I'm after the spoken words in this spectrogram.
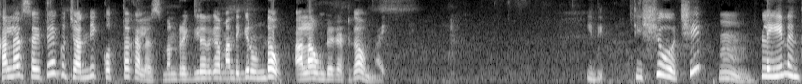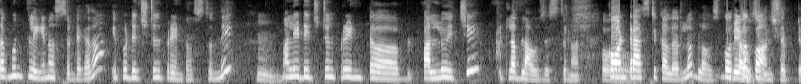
కలర్స్ అయితే కొంచెం అన్ని కొత్త కలర్స్ మనం రెగ్యులర్గా మన దగ్గర ఉండవు. అలా ఉండేటట్టుగా ఉన్నాయి. ఇది. టిష్యూ వచ్చి. ప్లెయిన్ ఇంతకుముందు ప్లెయిన్ వస్తుండే కదా? ఇప్పుడు డిజిటల్ ప్రింట్ వస్తుంది. మళ్ళీ డిజిటల్ ప్రింట్ పళ్ళు ఇచ్చి ఇట్లా బ్లౌజ్ ఇస్తున్నారు. కాంట్రాస్ట్ కలర్లో బ్లౌజ్. కొత్త కాన్సెప్ట్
